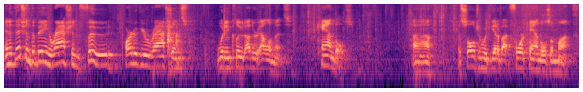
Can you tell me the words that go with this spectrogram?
In addition to being rationed food, part of your rations would include other elements. Candles. Uh, a soldier would get about four candles a month,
